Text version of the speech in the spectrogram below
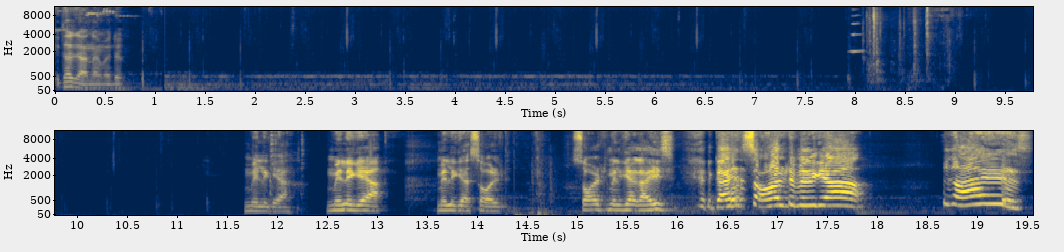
इधर जाना है मेरे। मिल गया मिल गया मिल गया सॉल्ट सॉल्ट मिल गया गाइस गाइस सॉल्ट मिल गया. गाइस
